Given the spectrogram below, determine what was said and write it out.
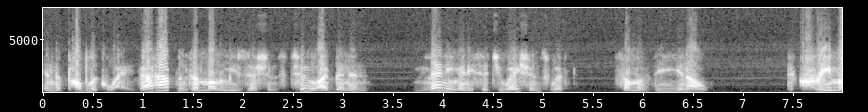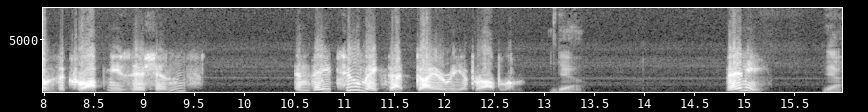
in the public way. That happens among musicians too. I've been in many, many situations with some of the, you know, the cream of the crop musicians, and they too make that diarrhea problem. Yeah. Many. Yeah.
